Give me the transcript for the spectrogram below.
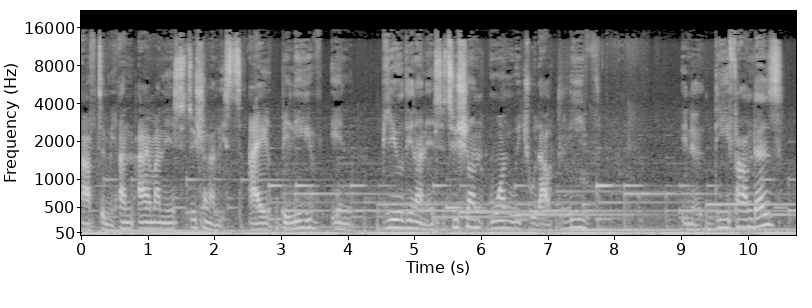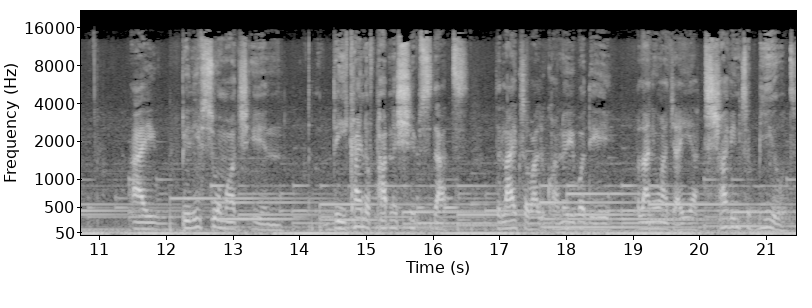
after me. And I'm an institutionalist. I believe in building an institution, one which would outlive you know the founders. I believe so much in the kind of partnerships that the likes of Aluko Anoyibode, Olaniwun Ajayi are striving to build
